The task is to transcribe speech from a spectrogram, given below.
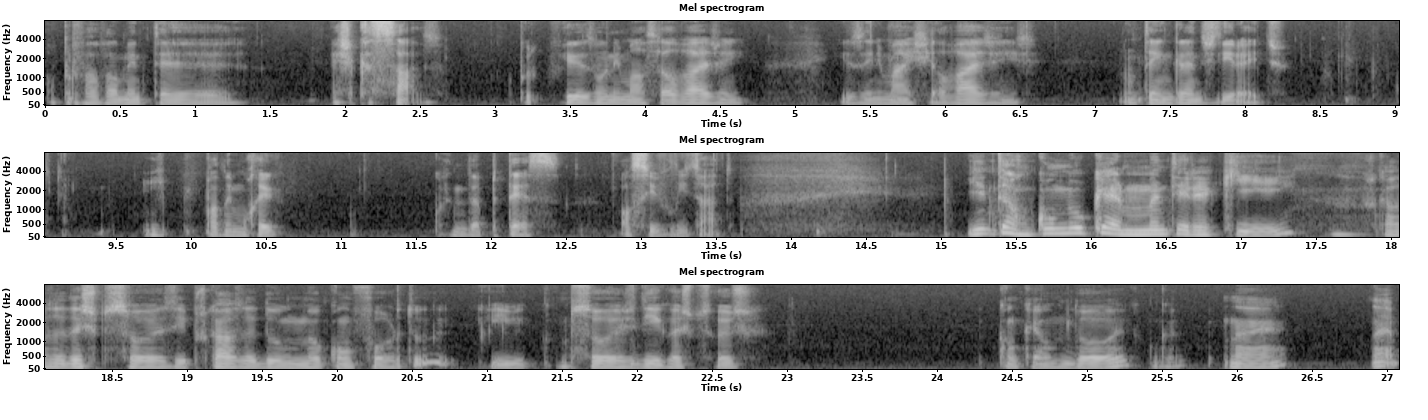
Ou provavelmente uh, és caçado. Porque viras um animal selvagem e os animais selvagens não têm grandes direitos. E podem morrer quando apetece ao civilizado. E então, como eu quero me manter aqui, por causa das pessoas e por causa do meu conforto, e pessoas, digo as pessoas com quem eu me dou, não é? Não é,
